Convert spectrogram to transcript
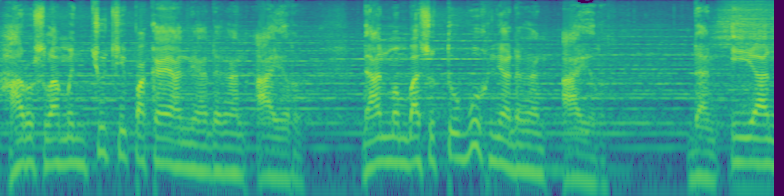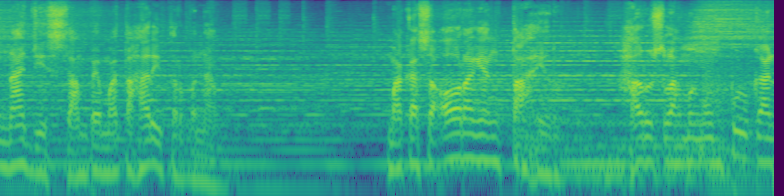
haruslah mencuci pakaiannya dengan air dan membasuh tubuhnya dengan air, dan ia najis sampai matahari terbenam. Maka seorang yang tahir haruslah mengumpulkan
